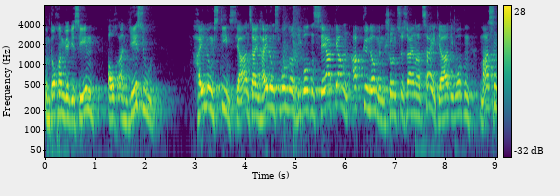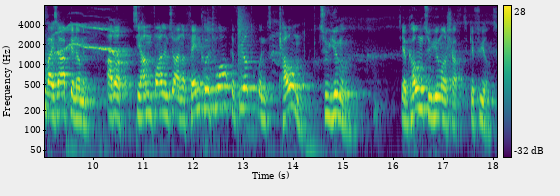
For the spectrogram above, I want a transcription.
Und doch haben wir gesehen, auch an Jesu Heilungsdienst, ja, an seinen Heilungswundern, die wurden sehr gern abgenommen, schon zu seiner Zeit, ja, die wurden massenweise abgenommen. Aber sie haben vor allem zu einer Fankultur geführt und kaum zu Jüngern. Sie haben kaum zu Jüngerschaft geführt.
